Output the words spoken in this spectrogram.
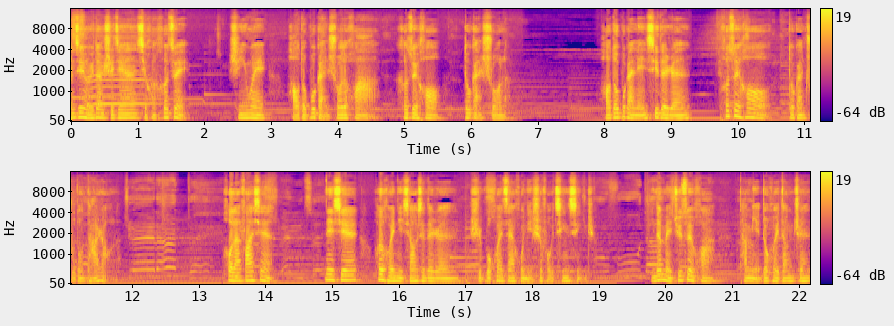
曾经有一段时间喜欢喝醉，是因为好多不敢说的话，喝醉后都敢说了；好多不敢联系的人，喝醉后都敢主动打扰了。后来发现，那些会回你消息的人是不会在乎你是否清醒着，你的每句醉话，他们也都会当真，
